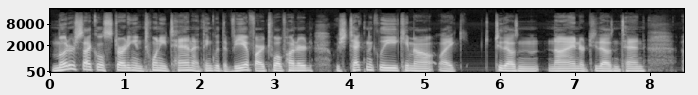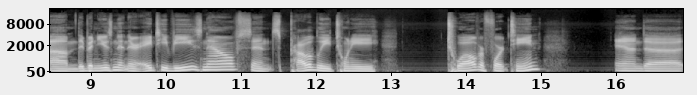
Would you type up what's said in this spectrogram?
Motorcycles starting in 2010, I think, with the VFR 1200, which technically came out like 2009 or 2010. Um, they've been using it in their ATVs now since probably 2012 or 14. And uh,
